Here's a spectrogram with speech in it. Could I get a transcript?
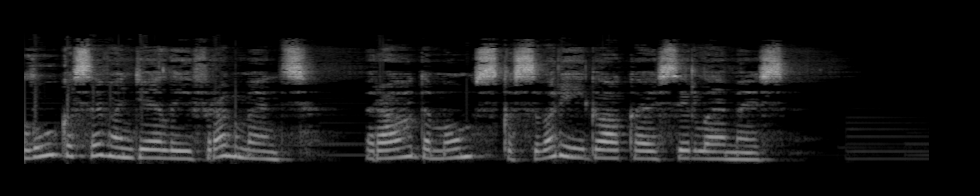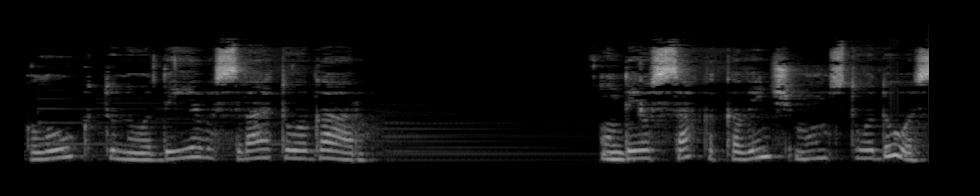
Lūkas evaņģēlīja fragments rāda mums, ka svarīgākais ir, lai mēs lūgtu no Dieva svēto garu, un Dievs saka, ka Viņš mums to dos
